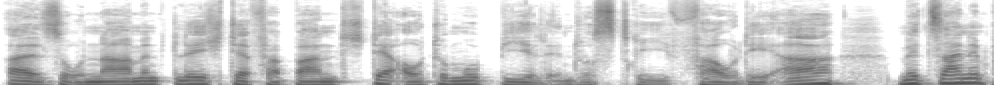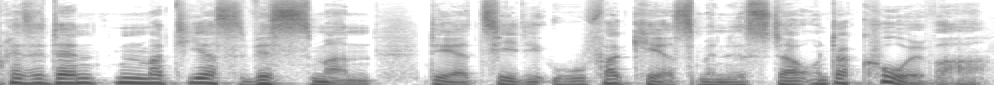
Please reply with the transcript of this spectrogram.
also namentlich der Verband der Automobilindustrie VDA mit seinem Präsidenten Matthias Wissmann, der CDU-Verkehrsminister unter Kohl war.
